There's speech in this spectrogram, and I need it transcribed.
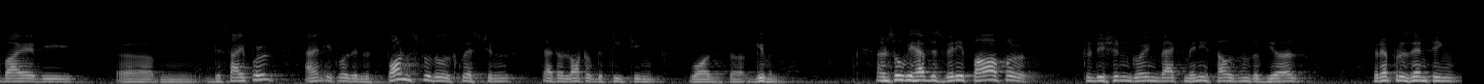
by the um, disciples, and it was in response to those questions that a lot of the teaching was uh, given. And so we have this very powerful tradition going back many thousands of years, representing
